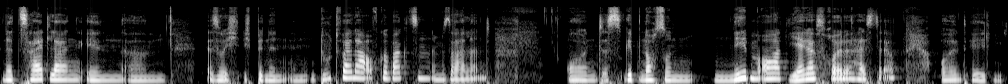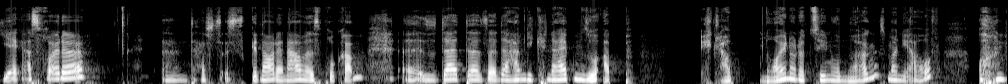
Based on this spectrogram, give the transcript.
eine Zeit lang in, ähm, also ich, ich bin in, in Dudweiler aufgewachsen im Saarland. Und es gibt noch so einen Nebenort, Jägersfreude heißt er. Und in Jägersfreude, ähm, das ist genau der Name des Programms. Also da, da, da haben die Kneipen so ab, ich glaube, neun oder zehn Uhr morgens machen die auf und,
